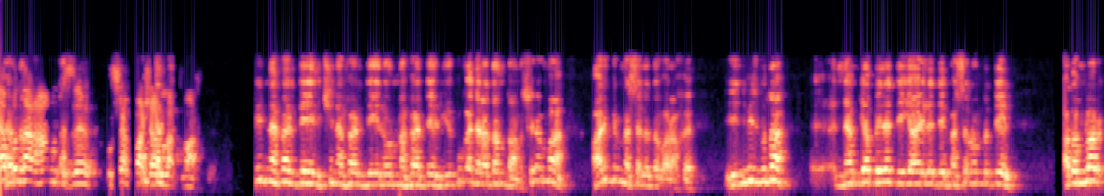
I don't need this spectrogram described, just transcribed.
Ya bunlar hamısı uşaq başı anlatmaqdır. Bir nəfər deyil, iki nəfər deyil, on nəfər deyil. Bu qədər adam danışır, amma ayrı bir məsələ də var axı. İndi biz burada e, nə ya belə de, ya elə de, məsələ onda deyil. Adamlar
